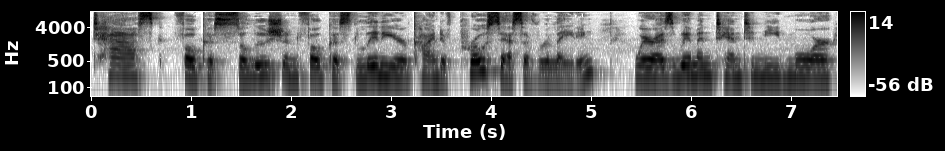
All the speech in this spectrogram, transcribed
task focused, solution focused, linear kind of process of relating, whereas women tend to need more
